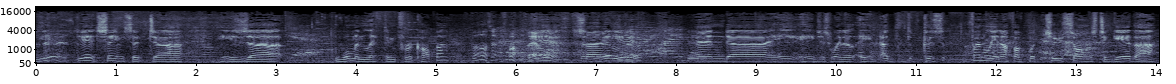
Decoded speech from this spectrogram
Yeah, yeah. It seems that uh, his uh, woman left him for a copper. Oh, is that right? Well, Yeah. So that'll do it. yeah, and uh, he he just went because funnily enough, I've put two songs together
